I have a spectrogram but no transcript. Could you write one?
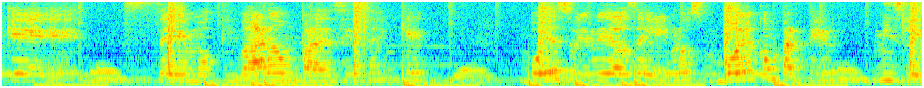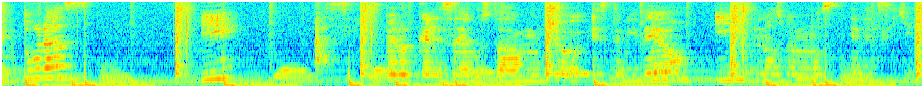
que se motivaron para decir, ¿saben qué? Voy a subir videos de libros, voy a compartir mis lecturas y así. Espero que les haya gustado mucho este video y nos vemos en el siguiente.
